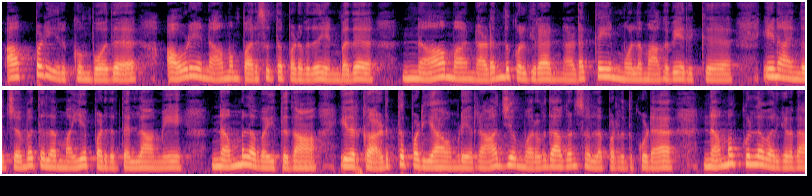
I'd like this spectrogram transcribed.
அப்படி இருக்கும்போது அவருடைய நாமம் பரிசுத்தப்படுவது என்பது நாம நடந்து கொள்கிற நடக்கையின் மூலமாகவே இருக்கு. ஏன்னா இந்த ஜெபத்துல மையப்படுத்துறது எல்லாமே நம்மளை வைத்து தான் இதற்கு அடுத்தபடியாக அவனுடைய ராஜ்யம் வருவதாகன்னு சொல்லப்படுறது கூட நமக்குள்ள வருகிறதா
